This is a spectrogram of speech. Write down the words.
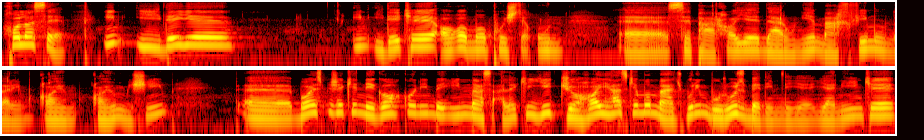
خلاصه این ایده این ایده که آقا ما پشت اون سپرهای درونی مخفیمون داریم قایم, قایم میشیم باعث میشه که نگاه کنیم به این مسئله که یه جاهایی هست که ما مجبوریم بروز بدیم دیگه. یعنی اینکه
